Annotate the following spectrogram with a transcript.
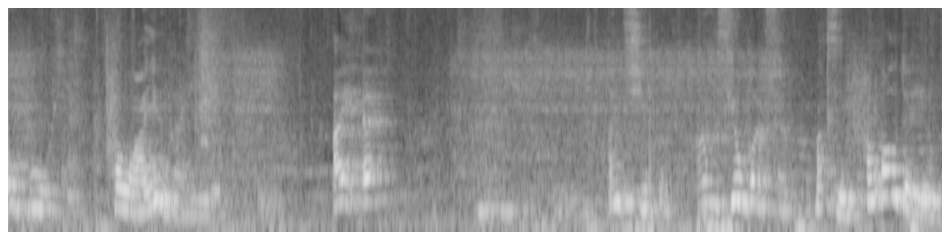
Obuhi. How are you? I uh, I'm super. I'm super thank Maxim, how old are you?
